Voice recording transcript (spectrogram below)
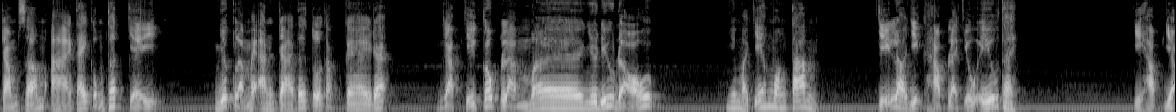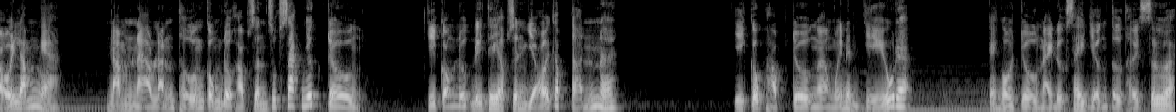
Trong xóm ai thấy cũng thích chị, nhất là mấy anh trai tới tuổi cặp kê đó. Gặp chị Cúc là mê như điếu đổ Nhưng mà chị không quan tâm Chỉ lo việc học là chủ yếu thôi Chị học giỏi lắm nha Năm nào lãnh thưởng cũng được học sinh xuất sắc nhất trường Chị còn được đi thi học sinh giỏi cấp tỉnh nữa Chị Cúc học trường à, Nguyễn Đình Chiểu đó Cái ngôi trường này được xây dựng từ thời xưa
